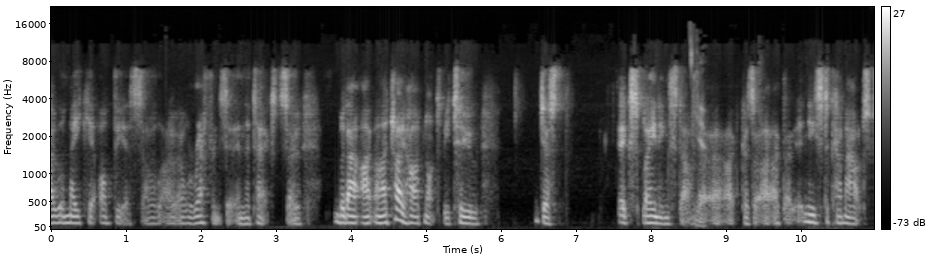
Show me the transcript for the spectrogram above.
I will make it obvious. I will. I will reference it in the text. So without, I, and I try hard not to be too just explaining stuff because yeah. uh, it needs to come out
